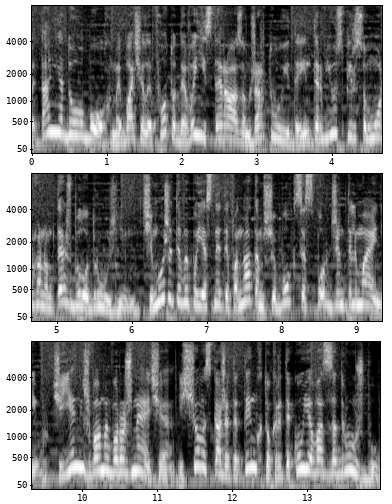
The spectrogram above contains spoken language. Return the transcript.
Питання до обох. Ми бачили фото, де ви їсте разом, жартуєте. Інтерв'ю з Пірсом Морганом теж було дружнім. Чи можете ви пояснити фанатам, що бокс це спорт джентльменів? Чи є між вами ворожнеча? І що ви скажете тим, хто критикує вас за дружбу?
